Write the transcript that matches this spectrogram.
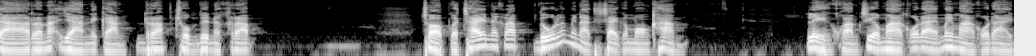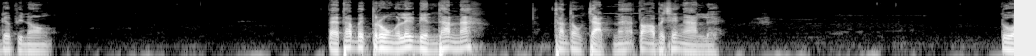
จารณญาณในการรับชมด้วยนะครับ ชอบก็ใช้นะครับ ดูแล้วไม่น่าจะใช่ก็มองข้าม เลขแห่งความเชื่อมาก็ได้ ไม่มาก็ได้เด้อพี่น้อง แต่ถ้าไปตรงกับเลขเด่นท่านนะ ท่านต้องจัดนะ ต้องเอาไปใช้งานเลย ตัว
